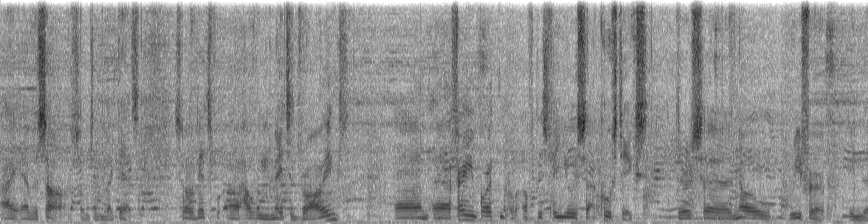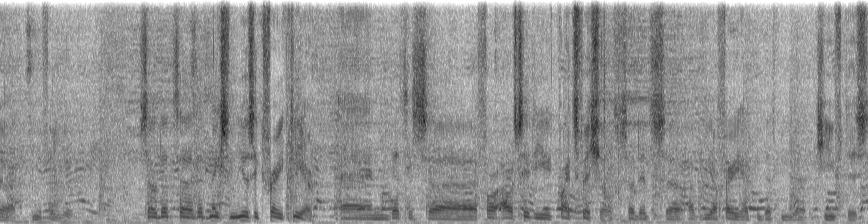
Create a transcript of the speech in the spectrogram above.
I ever saw, something like that. So that's uh, how we made the drawings. And uh, very important of, of this venue is acoustics. There's uh, no reverb in the in the venue. So that uh, that makes the music very clear, and that is uh, for our city quite special. So that's uh, we are very happy that we uh, achieved this.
